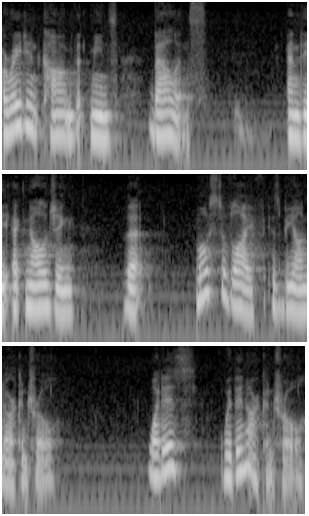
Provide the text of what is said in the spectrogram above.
A radiant calm that means balance and the acknowledging that most of life is beyond our control. What is within our control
